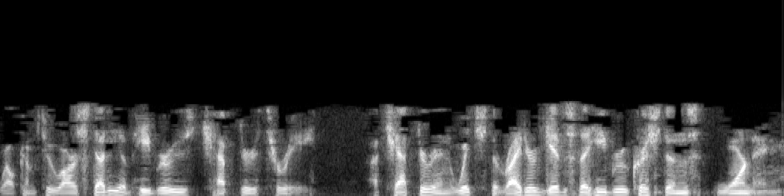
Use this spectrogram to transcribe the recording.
Welcome to our study of Hebrews chapter 3, a chapter in which the writer gives the Hebrew Christians warning.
